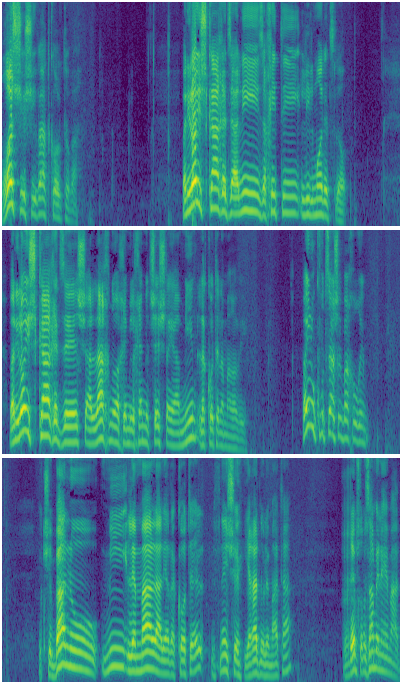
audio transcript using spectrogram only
ראש ישיבת כל טובה. ואני לא אשכח את זה, אני זכיתי ללמוד אצלו. ואני לא אשכח את זה שהלכנו אחרי מלחמת ששת הימים לכותל המערבי. והיינו קבוצה של בחורים. וכשבאנו מלמעלה ליד הכותל, לפני שירדנו למטה, רב שלמה זלמן נעמד.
